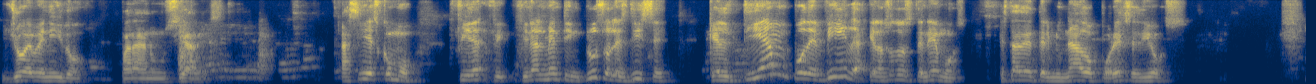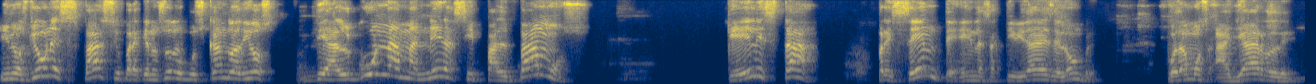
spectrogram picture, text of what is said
yo he venido para anunciarles. Así es como finalmente incluso les dice que el tiempo de vida que nosotros tenemos está determinado por ese Dios. Y nos dio un espacio para que nosotros buscando a Dios, de alguna manera, si palpamos que Él está presente en las actividades del hombre, podamos hallarle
